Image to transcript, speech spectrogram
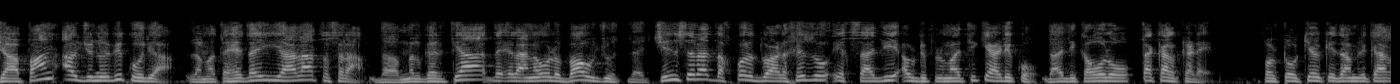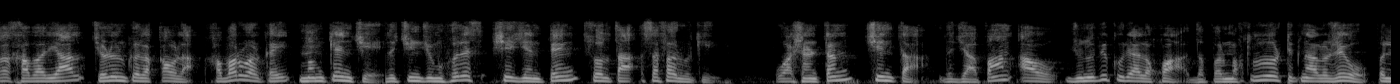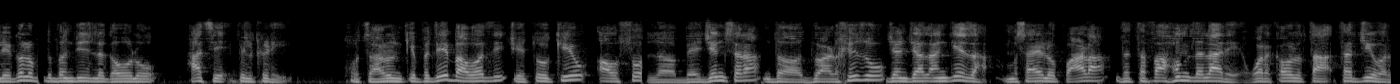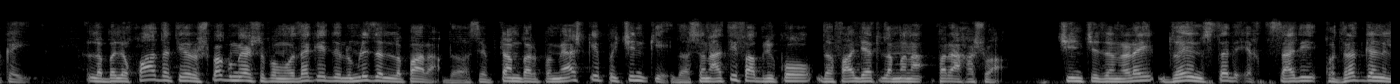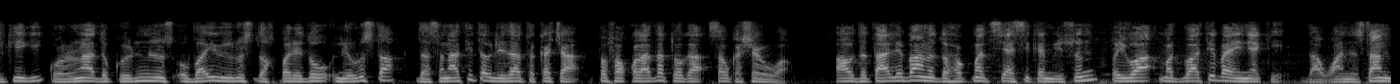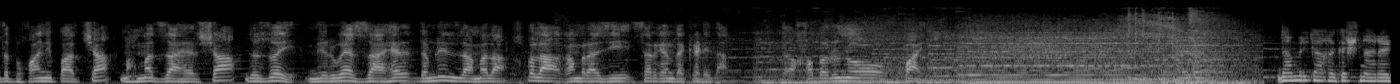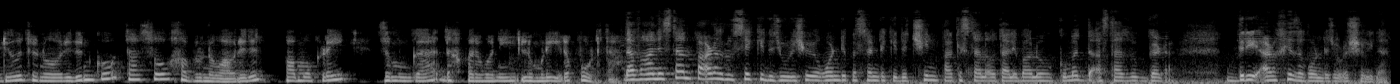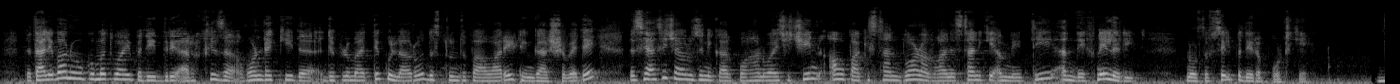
جاپان او جنوبي کوریا له متحده ایالاتو سره د ملګرتیا د اعلانولو باوجود له چین سره د خپلو دوه اړخیزو اقتصادي او ډیپلوماتیکې اړیکو د عادي کولو تکل کړی. په ټوکیو کې د امریکاغږ خبریال چړونکو له قوله خبر ورکوي ممکن چې د چین جمهوررئیس شي جین پینګ سول ته سفر وکړي. واشنګټن چین ته د جاپان او جنوبي کوریا له خوا د پرمختللو ټکنالوژیو په لېږلو د بندیز لګولو هڅې پیل کړي، خو څارونکي په دې باور دي چې توکیو او سول له بیجینګ سره د دوه اړخیزو جنجال انګېزه مسایلو په اړه د تفاهم له لارې غوره کولو ته ترجیح ورکوي. له بلې خوا د تېرو شپږو میاشتو په موده کې د لومړي ځل لپاره د سپټمبر په میاشت کې په چین کې د صنعتي فابریکو د فعالیت لمنه پراخه شوه. چین چې د نړۍ دویم ستر اقتصادي قدرت ګڼل کېږي، کورونا د کوویډ نولس وبايي ویروس د خپرېدو نه وروسته د صنعتي تولیداتو کچه په فوق العاده توګه سوکه شوې وه. او د طالبانو د حکومت سیاسي کمېسیون په یوه مطبوعاتي بیانیه کې د افغانستان د پخواني پادشاه محمد ظاهر شاه د زوی میرویس ظاهر د مړینې له امله خپله غمرازي څرګنده کړې ده د خبرونو پای د امریکا غږشنا رادیو ترنو اوریدونکو تاسو خبرونه واوریدل په موکړی زموږ د خبرونې لومړی رپورټ ده. د افغانستان په اړه روسیه کې د جوړې شوې غونډې په څنډه کې د چین، پاکستان او طالبانو حکومت د استازو ګډه درې اړخیزه غونډه جوړه شوې ده. د طالبانو حکومت وايي په دې درې اړخیزه غونډه کې د ډیپلوماټیکو لارو د ستونزو په اوارۍ ټینګار شوی دی. د سیاسي چارو ځینې کارپوهان وايي چې چین او پاکستان دواړه افغانستان کې امنیتي اندېښنې لري. نور تفصيل په دې رپورټ کې.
